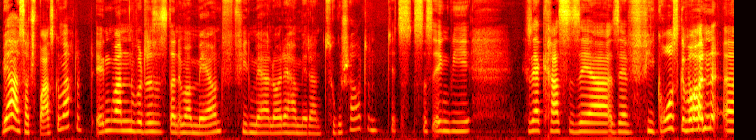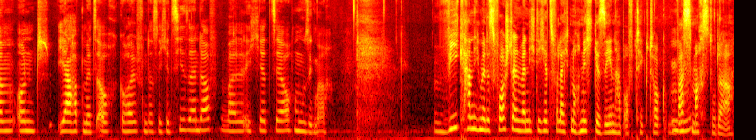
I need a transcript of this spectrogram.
ja, es hat Spaß gemacht und irgendwann wurde es dann immer mehr und viel mehr Leute haben mir dann zugeschaut und jetzt ist es irgendwie sehr krass, sehr, sehr viel groß geworden ähm, und ja, hat mir jetzt auch geholfen, dass ich jetzt hier sein darf, weil ich jetzt ja auch Musik mache. Wie kann ich mir das vorstellen, wenn ich dich jetzt vielleicht noch nicht gesehen habe auf TikTok? Mhm. Was machst du da?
